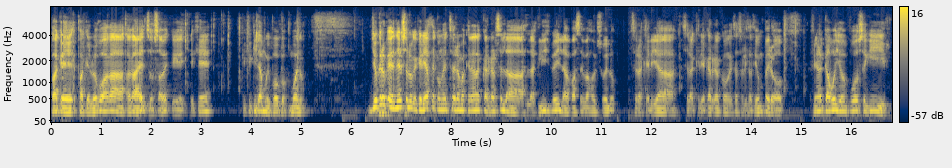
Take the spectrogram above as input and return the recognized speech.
para que, para que luego haga, haga esto, ¿sabes? Que, es que, que, quita muy poco. Bueno, yo creo que Nelson lo que quería hacer con esto era más que nada cargarse las la glitch y las bases bajo el suelo. Se las quería, se las quería cargar con esta actualización, pero al fin y al cabo yo puedo seguir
